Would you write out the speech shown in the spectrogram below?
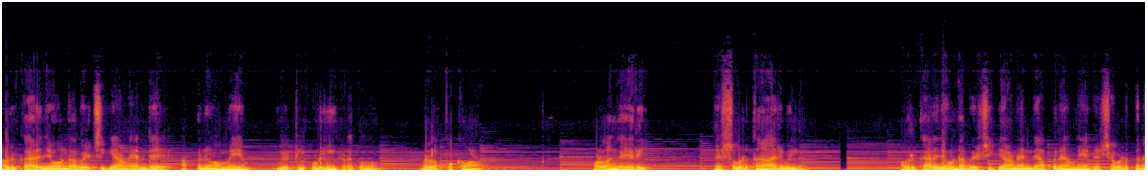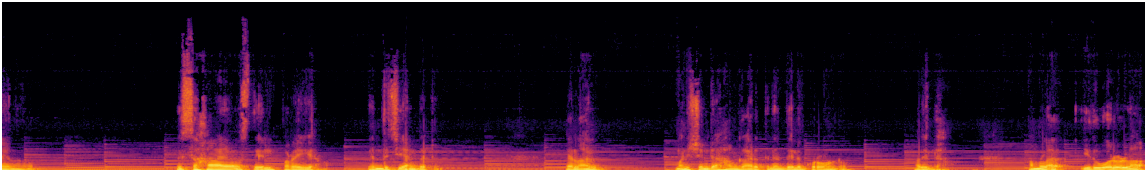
അവർ കരഞ്ഞുകൊണ്ട് അപേക്ഷിക്കുകയാണ് എന്റെ അപ്പനും അമ്മയും വീട്ടിൽ കുടുങ്ങി കിടക്കുന്നു. വെള്ളപ്പൊക്കമാണ്. വള്ളം കയറി. രക്ഷപ്പെടുത്താൻ ആരുമില്ല. അവർ കരഞ്ഞുകൊണ്ട് അപേക്ഷിക്കുകയാണ് എന്റെ അപ്പനും അമ്മയും രക്ഷപ്പെടുത്തണേ എന്ന് നിസ്സഹായ അവസ്ഥയിൽ പറയുകയാണ് എന്ത് ചെയ്യാൻ പറ്റും? എന്നാൽ മനുഷ്യന്റെ അഹങ്കാരത്തിന് എന്തെങ്കിലും കുറവുണ്ടോ? അതില്ല. നമ്മൾ ഇതുപോലുള്ള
